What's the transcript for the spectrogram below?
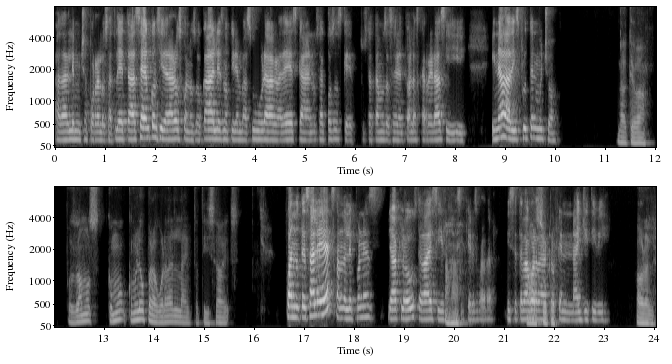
a darle mucha porra a los atletas, sean considerados con los locales, no tiren basura, agradezcan, o sea, cosas que pues, tratamos de hacer en todas las carreras y, nada, disfruten mucho. Va, que va. Pues vamos, ¿cómo, cómo hago para guardar el live, Tati, sabes? Cuando te sales, cuando le pones ya close, te va a decir si quieres guardar. Y se te va a ah, guardar, creo que en IGTV. Órale,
